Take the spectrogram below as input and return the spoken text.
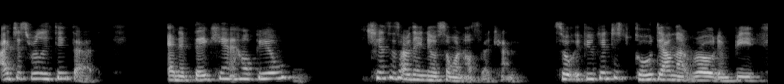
I just really think that. And if they can't help you, chances are they know someone else that can. So if you can just go down that road and be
